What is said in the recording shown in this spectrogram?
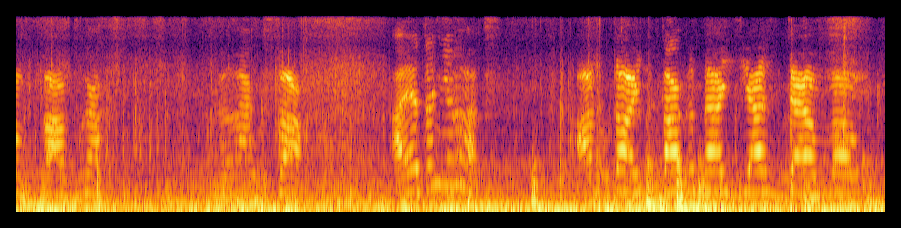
Кадавра. Ракса. А это не галакс, а то тогда я сделал.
